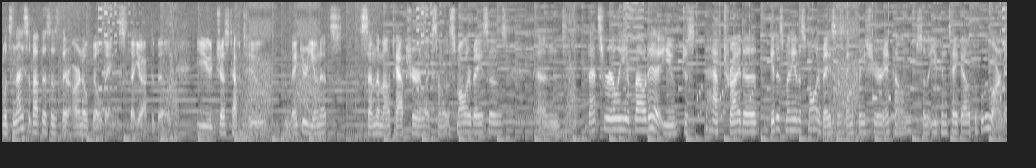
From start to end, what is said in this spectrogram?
What's nice about this is there are no buildings that you have to build. You just have to make your units, send them out to capture like some of the smaller bases, and that's really about it. You just have to try to get as many of the smaller bases to increase your income so that you can take out the blue army.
